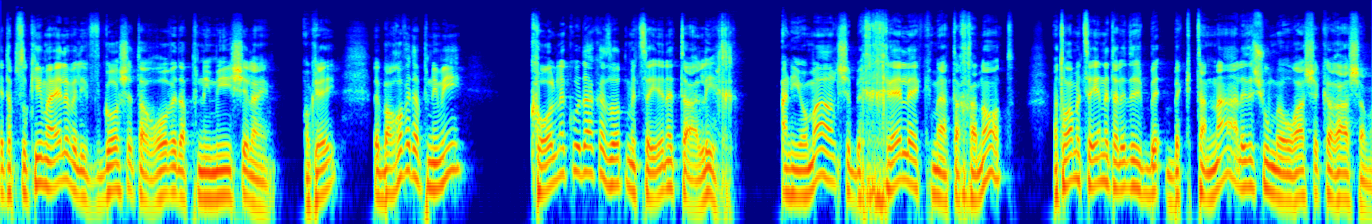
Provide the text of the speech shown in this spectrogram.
את הפסוקים האלה ולפגוש את הרובד הפנימי שלהם אוקיי וברובד הפנימי כל נקודה כזאת מציינת תהליך. אני אומר שבחלק מהתחנות התורה מציינת על איזה בקטנה על איזשהו מאורע שקרה שם.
